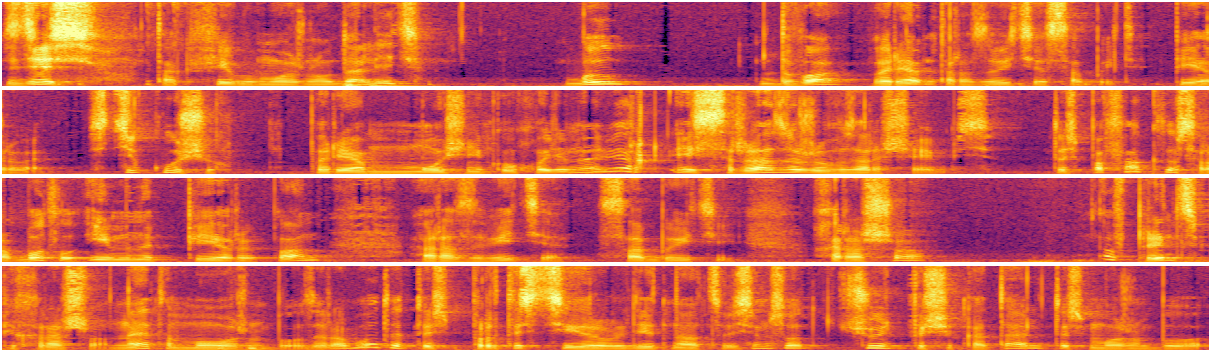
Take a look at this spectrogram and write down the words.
Здесь, так, фибу можно удалить. Был два варианта развития событий. Первое. С текущих прям мощненько уходим наверх и сразу же возвращаемся. То есть по факту сработал именно первый план развития событий. Хорошо? Ну, в принципе, хорошо. На этом можно было заработать. То есть протестировали 19800, чуть пощекотали. То есть можно было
